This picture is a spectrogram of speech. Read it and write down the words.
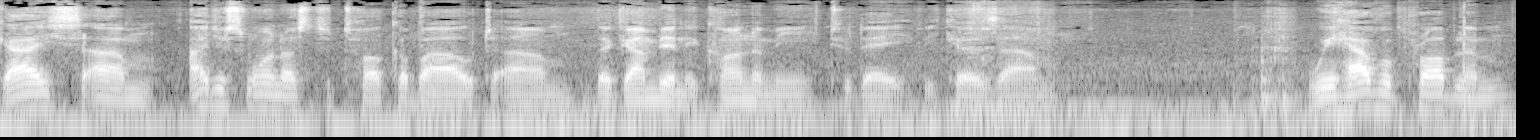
Guys, um, I just want us to talk about um, the Gambian economy today because um, we have a problem,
